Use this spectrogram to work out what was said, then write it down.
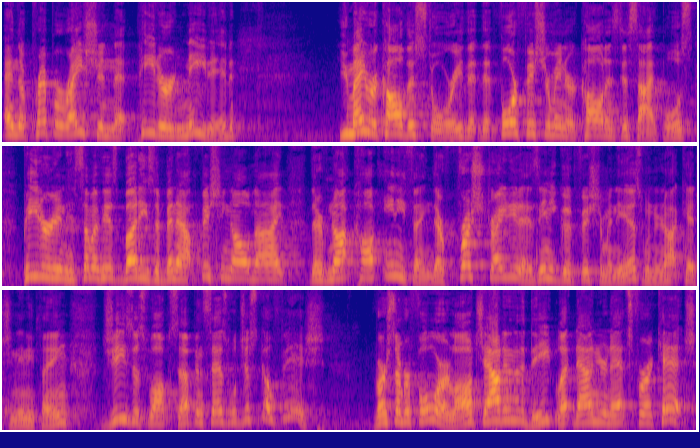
and the preparation that Peter needed, you may recall this story that, that four fishermen are called as disciples. Peter and his, some of his buddies have been out fishing all night. They've not caught anything. They're frustrated, as any good fisherman is when they're not catching anything. Jesus walks up and says, Well, just go fish. Verse number four launch out into the deep, let down your nets for a catch.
